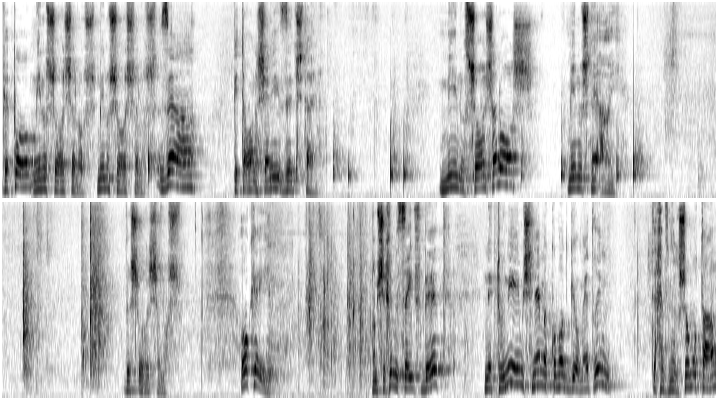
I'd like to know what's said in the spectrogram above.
ופה מינוס שורש 3, מינוס שורש 3. זה הפתרון השני, z2. מינוס שורש 3, מינוס 2i. ושורש 3. אוקיי, ממשיכים לסעיף ב', נתונים, שני מקומות גיאומטריים, תכף נרשום אותם.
